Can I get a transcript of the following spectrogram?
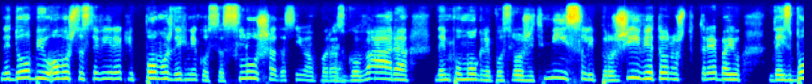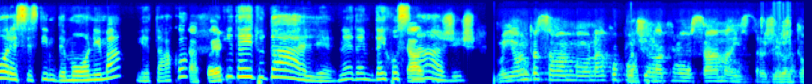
ne dobiju ovo što ste vi rekli, pomoć da ih neko sasluša, da s njima porazgovara, da im pomogne posložiti misli, proživjeti ono što trebaju, da izbore se s tim demonima, je tako? I da idu dalje, ne? Da, da ih osnažiš. I onda sam vam onako počela kao sama istraživati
